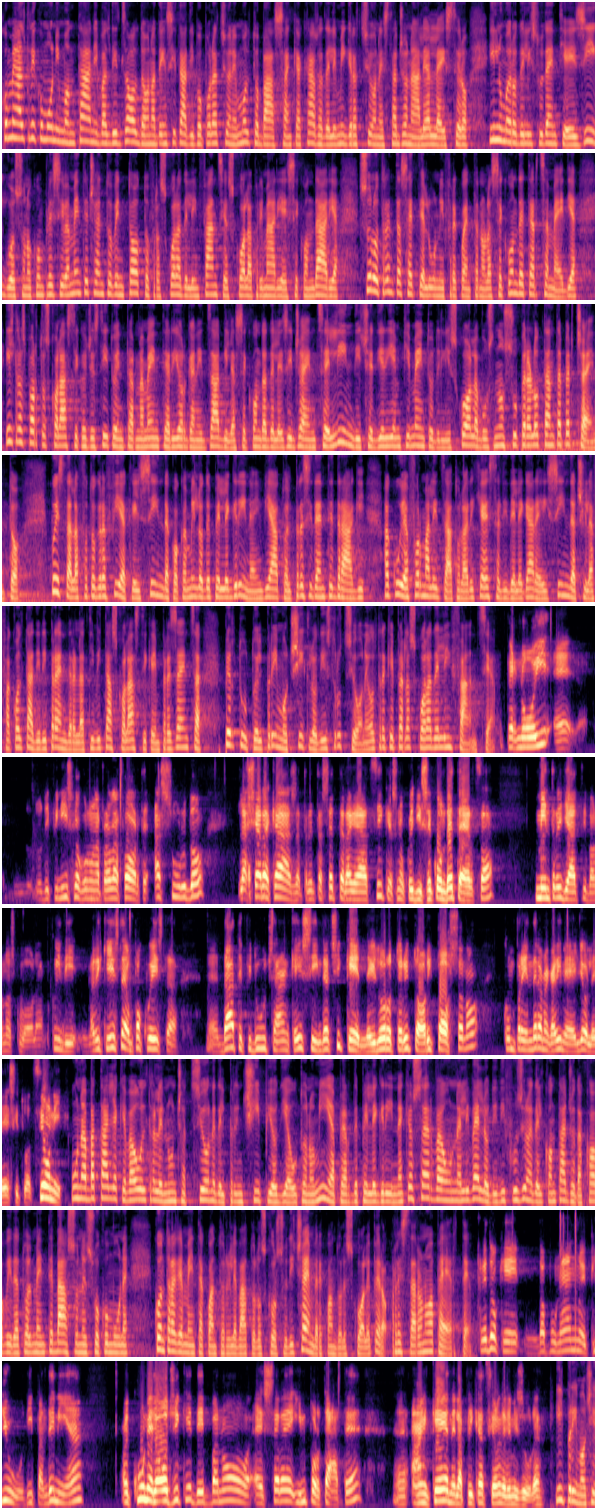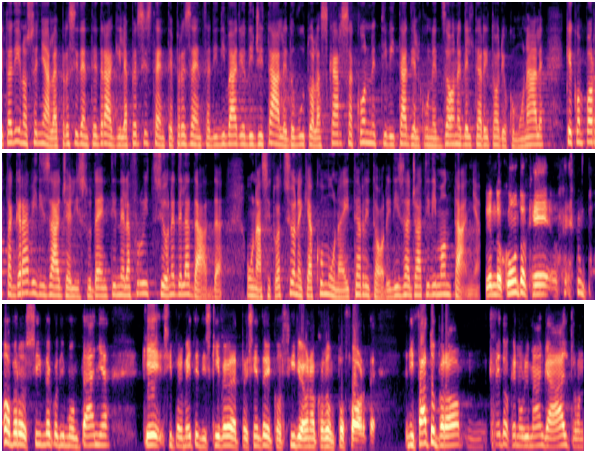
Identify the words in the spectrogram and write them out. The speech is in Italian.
Come altri comuni montani, Val di Zoldo ha una densità di popolazione molto bassa anche a causa dell'emigrazione stagionale all'estero. Il numero degli studenti è esiguo, sono complessivamente 128 fra scuola dell'infanzia scuola primaria e secondaria. Solo 37 alunni frequentano la seconda e terza media. Il trasporto scolastico è gestito internamente e riorganizzabile a seconda delle esigenze. L'indice di riempimento degli scuolabus non supera l'80%. Questa è la fotografia che il sindaco Camillo De Pellegrini ha inviato al presidente Draghi, a cui ha formalizzato la la richiesta di delegare ai sindaci la facoltà di riprendere l'attività scolastica in presenza per tutto il primo ciclo di istruzione, oltre che per la scuola dell'infanzia. Per noi è, lo definisco con una parola forte, assurdo lasciare a casa 37 ragazzi, che sono quelli di seconda e terza, mentre gli altri vanno a scuola. Quindi la richiesta è un po' questa, eh, date fiducia anche ai sindaci che nei loro territori possano comprendere magari meglio le situazioni. Una battaglia che va oltre l'enunciazione del principio di autonomia per De Pellegrin, che osserva un livello di diffusione del contagio da Covid attualmente basso nel suo comune, contrariamente a quanto rilevato lo scorso dicembre, quando le scuole però restarono aperte. Credo che dopo un anno e più di pandemia alcune logiche debbano essere importate eh, anche nell'applicazione delle misure. Il primo cittadino segnala al Presidente Draghi la persistente presenza di divario digitale dovuto alla scarsa connettività di alcune zone del territorio comunale che comporta gravi disagi agli studenti nella fruizione della DAD, una situazione che accomuna i territori disagiati di montagna. Mi rendo conto che un povero sindaco di montagna che si permette di scrivere al Presidente del Consiglio è una cosa un po' forte. Di fatto però credo che non rimanga altro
